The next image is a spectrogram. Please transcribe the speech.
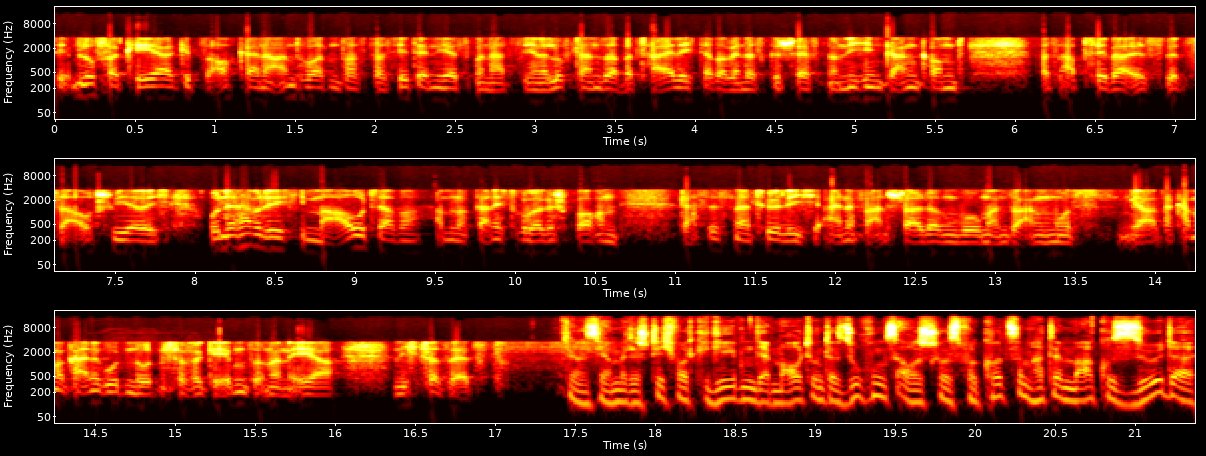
Im Luftverkehr gibt es auch keine Antworten. Was passiert denn jetzt? Man hat sich an der Lufthansa beteiligt, aber wenn das Geschäft noch nicht in Gang kommt, was absehbar ist, wird es da auch schwierig. Und dann haben wir natürlich die Maut, aber haben wir noch gar nicht drüber gesprochen gesprochen. Das ist natürlich eine Veranstaltung, wo man sagen muss, ja, da kann man keine guten Noten für vergeben, sondern eher nicht versetzt. Ja, Sie haben mir das Stichwort gegeben, der Mautuntersuchungsausschuss. Vor kurzem hatte Markus Söder,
